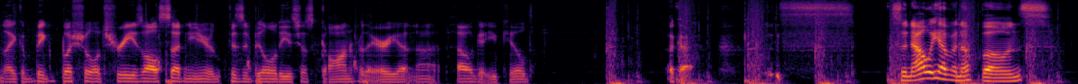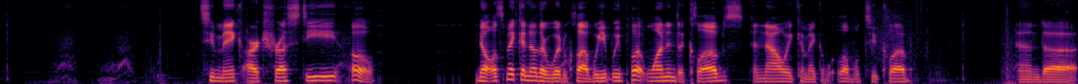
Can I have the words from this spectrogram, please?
like, a big bushel of trees, all of a sudden your visibility is just gone for the area, and that, that'll get you killed. Okay. So now we have enough bones to make our trusty... Oh. No, let's make another wood club. We, we put one into clubs, and now we can make a level 2 club. And uh,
